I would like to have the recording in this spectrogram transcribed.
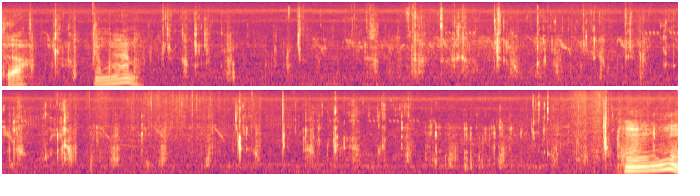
เสืองามๆ อืม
